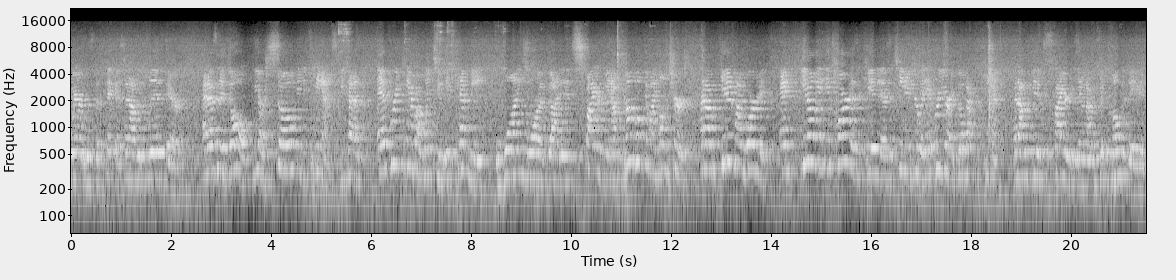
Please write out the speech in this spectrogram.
where it was the thickest, and I would live there. And as an adult, we are so into camps because every camp I went to, it kept me wanting more of God. It inspired me. And I would come home to my home church and I would get in my word. And, and you know, it, it's hard as a kid, as a teenager, but every year I'd go back to camp and I would get inspired again and I would get motivated.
